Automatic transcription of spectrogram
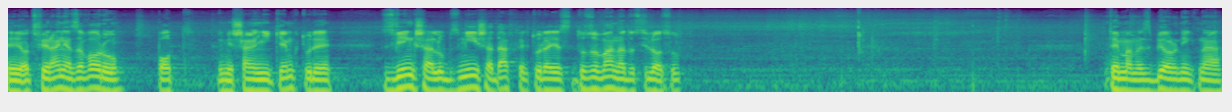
y, otwierania zaworu pod mieszalnikiem, który zwiększa lub zmniejsza dawkę, która jest dozowana do silosów. Tutaj mamy zbiornik na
